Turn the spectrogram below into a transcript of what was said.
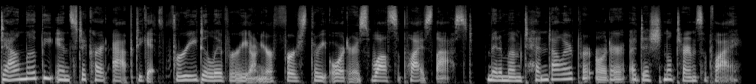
Download the Instacart app to get free delivery on your first three orders while supplies last. Minimum $10 per order, additional term supply.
